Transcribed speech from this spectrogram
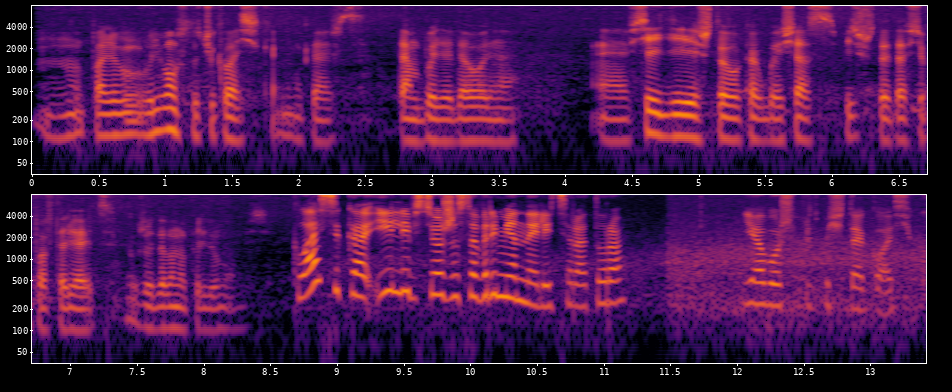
Ну, по, в любом случае классика, мне кажется. Там были довольно... Э, все идеи, что как бы сейчас пишут, что это все повторяется. Уже давно придумались. Классика или все же современная литература? Я больше предпочитаю классику.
